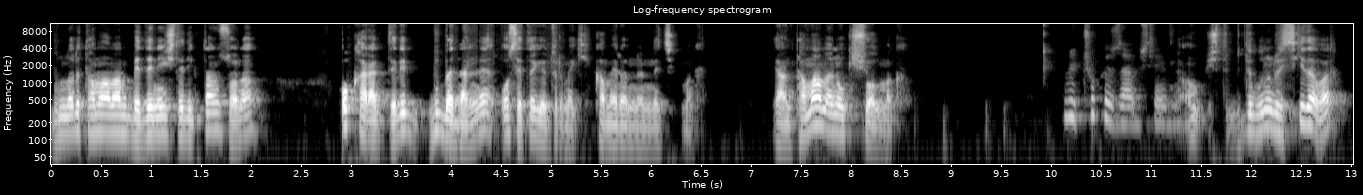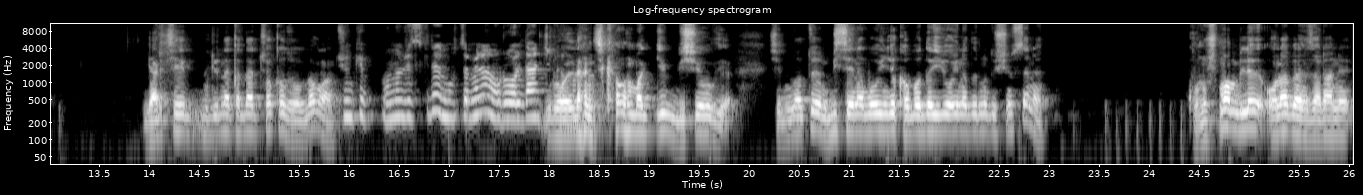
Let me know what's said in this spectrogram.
Bunları tamamen bedene işledikten sonra o karakteri bu bedenle o sete götürmek, kameranın önüne çıkmak. Yani tamamen o kişi olmak. Evet, çok özel bir şey bu. Ama işte bir de bunun riski de var. Gerçi bugüne kadar çok az oldu ama Çünkü onun riski de muhtemelen o rolden çıkamamak. rolden çıkamamak gibi bir şey oluyor. Şimdi atıyorum bir sene boyunca kabadayı oynadığını düşünsene. Konuşmam bile ona benzer hani?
